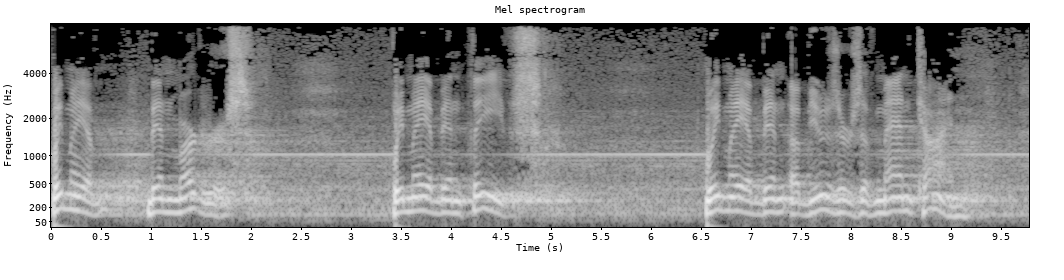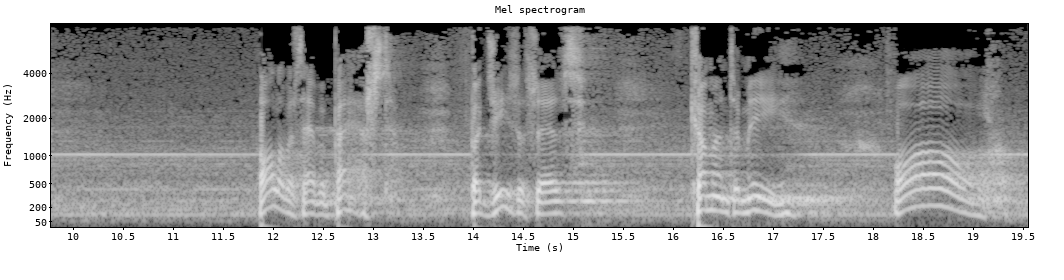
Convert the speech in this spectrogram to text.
We may have been murderers. We may have been thieves. We may have been abusers of mankind. All of us have a past. But Jesus says, Come unto me, all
